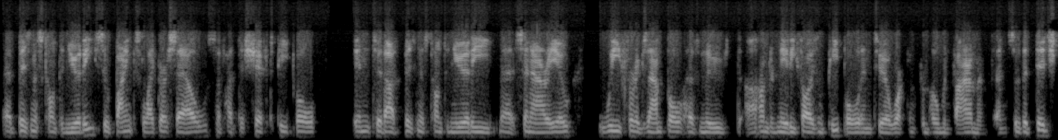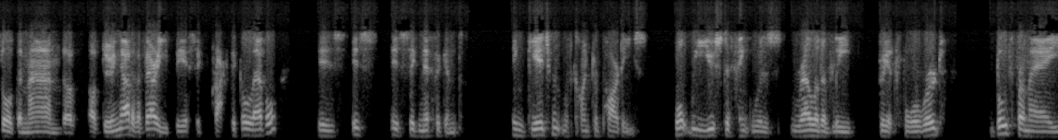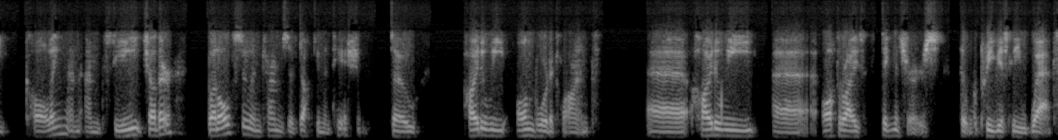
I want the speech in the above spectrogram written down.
uh, business continuity. So banks like ourselves have had to shift people into that business continuity uh, scenario. We, for example, have moved 180,000 people into a working from home environment. And so the digital demand of, of doing that at a very basic practical level is, is is significant. Engagement with counterparties, what we used to think was relatively straightforward, both from a calling and, and seeing each other, but also in terms of documentation. So, how do we onboard a client? Uh, how do we uh, authorize signatures that were previously wet?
